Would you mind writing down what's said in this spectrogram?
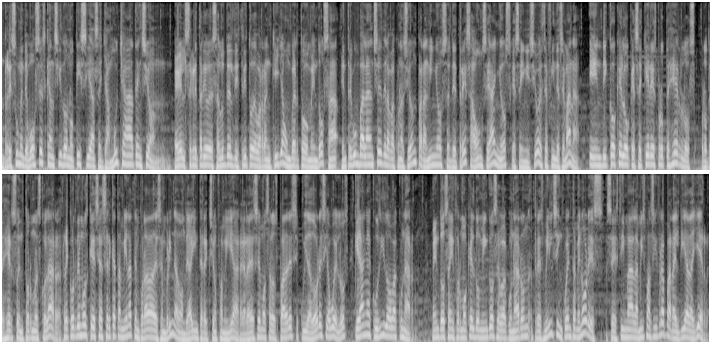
Resumen de voces que han sido noticias ya mucha atención. El secretario de Salud del Distrito de Barranquilla, Humberto Mendoza, entregó un balance de la vacunación para niños de 3 a 11 años que se inició este fin de semana. Indicó que lo que se quiere es protegerlos, proteger su entorno escolar. Recordemos que se acerca también la temporada de sembrina donde hay interacción familiar. Agradecemos a los padres, cuidadores y abuelos que han acudido a vacunar. Mendoza informó que el domingo se vacunaron 3.050 menores. Se estima la misma cifra para el día de ayer.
